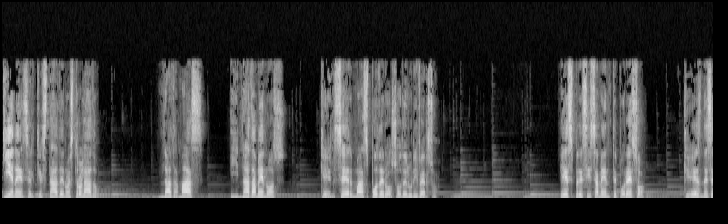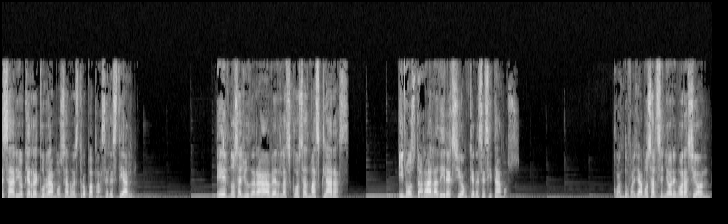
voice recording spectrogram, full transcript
quién es el que está de nuestro lado. Nada más y nada menos que el ser más poderoso del universo. Es precisamente por eso que es necesario que recurramos a nuestro Papá Celestial. Él nos ayudará a ver las cosas más claras y nos dará la dirección que necesitamos. Cuando vayamos al Señor en oración,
